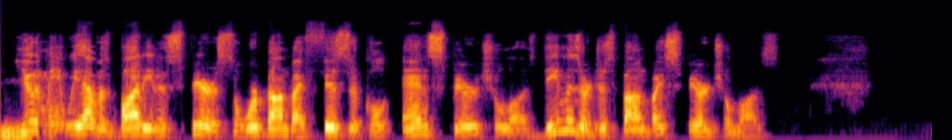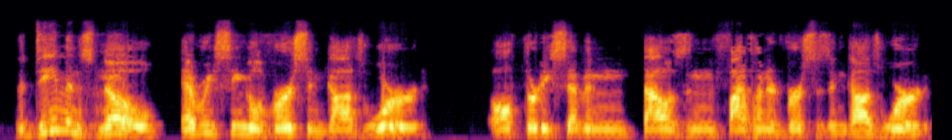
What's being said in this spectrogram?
mm-hmm. you and me we have a body and a spirit so we're bound by physical and spiritual laws demons are just bound by spiritual laws the demons know every single verse in god's word all 37,500 verses in god's word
